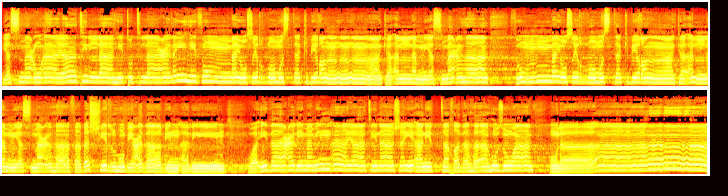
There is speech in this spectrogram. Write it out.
يسمع آيات الله تتلى عليه ثم يصر مستكبرا كأن لم يسمعها ثم يصر مستكبرا كأن لم يسمعها فبشره بعذاب أليم. وإذا علم من آياتنا شيئا اتخذها هزوا أولئك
